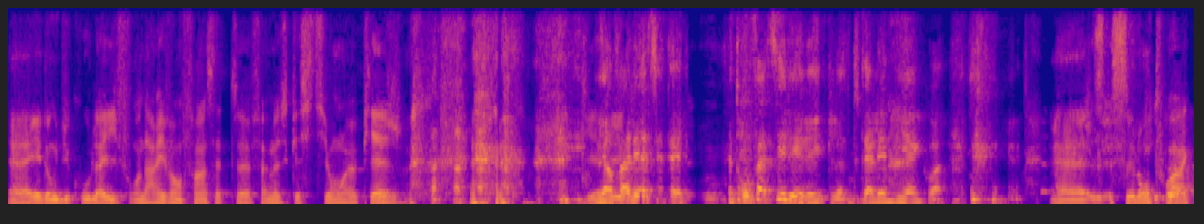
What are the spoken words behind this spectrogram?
Euh, et donc, du coup, là, il faut, on arrive enfin à cette euh, fameuse question piège. il en fallait. C'était trop facile, Eric. Tout allait bien, quoi. selon toi,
